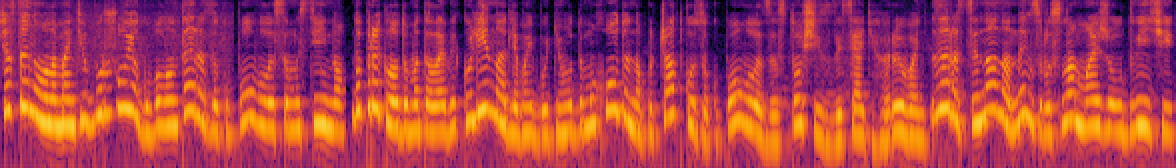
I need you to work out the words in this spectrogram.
Частину елементів буржуйок волонтери закуповували самостійно. До прикладу, металеві коліна для майбутнього димоходу на початку закуповували за 160 гривень. Зараз ціна на них зросла майже удвічі,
